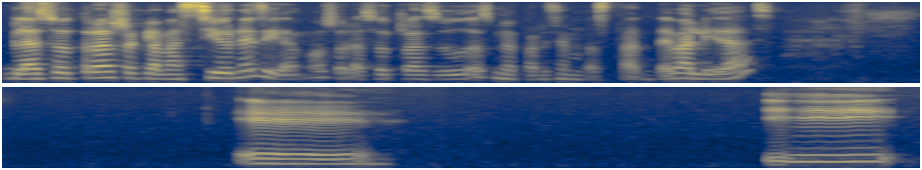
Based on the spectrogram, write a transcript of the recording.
las otras reclamaciones, digamos, o las otras dudas me parecen bastante válidas. Eh, y,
